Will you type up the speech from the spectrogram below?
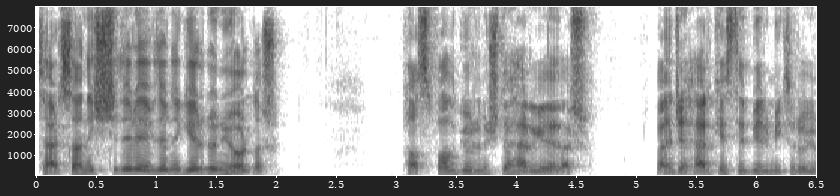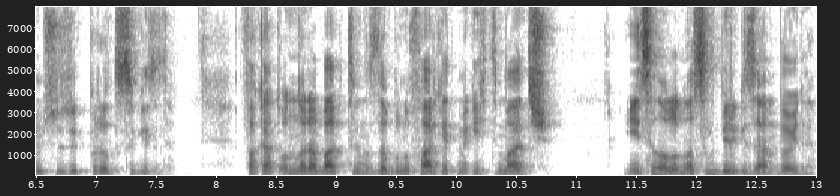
Tersane işçileri evlerine geri dönüyorlar. Paspal görünüşlü hergeleler. Bence herkeste bir miktar ölümsüzlük pırıltısı gizli. Fakat onlara baktığınızda bunu fark etmek ihtimal dışı. İnsanoğlu nasıl bir gizem böyle?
